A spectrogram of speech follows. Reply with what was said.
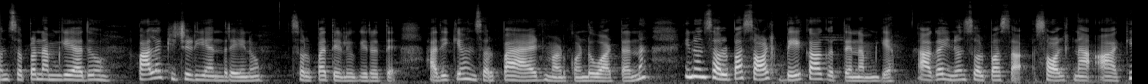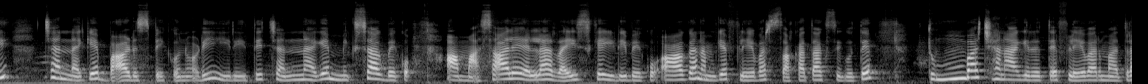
ಒಂದು ಸ್ವಲ್ಪ ನಮಗೆ ಅದು ಪಾಲಕ್ ಕಿಚಡಿ ಅಂದರೆ ಏನು? ಸ್ವಲ್ಪ ತೆಳುಗಿರುತ್ತೆ ಅದಕ್ಕೆ ಒಂದು ಸ್ವಲ್ಪ ಆ್ಯಡ್ ಮಾಡಿಕೊಂಡು ವಾಟರ್ನ ಇನ್ನೊಂದು ಸ್ವಲ್ಪ ಸಾಲ್ಟ್ ಬೇಕಾಗುತ್ತೆ ನಮಗೆ. ಆಗ ಇನ್ನೊಂದು ಸ್ವಲ್ಪ ಸಾಲ್ಟ್ನ ಹಾಕಿ ಚೆನ್ನಾಗೆ ಬಾಡಿಸ್ಬೇಕು ನೋಡಿ. ಈ ರೀತಿ ಚೆನ್ನಾಗಿ ಮಿಕ್ಸ್ ಆಗಬೇಕು. ಆ ಮಸಾಲೆ ಎಲ್ಲ ರೈಸ್ಗೆ ಹಿಡಿಬೇಕು. ಆಗ ನಮಗೆ ಫ್ಲೇವರ್ ಸಖತ್ತಾಗಿ ಸಿಗುತ್ತೆ. ತುಂಬ ಚೆನ್ನಾಗಿರುತ್ತೆ ಫ್ಲೇವರ್ ಮಾತ್ರ.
